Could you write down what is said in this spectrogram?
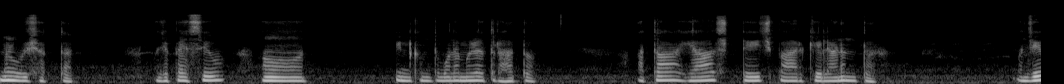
मिळवू शकतात. म्हणजे पॅसिव इन्कम तुम्हाला मिळत राहतं. आता ह्या स्टेज पार केल्यानंतर म्हणजे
